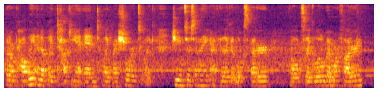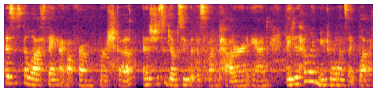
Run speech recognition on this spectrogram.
But I'll probably end up like tucking it into like my shorts or like jeans or something. I feel like it looks better. It looks like a little bit more flattering. This is the last thing I got from Bershka. And it's just a jumpsuit with this fun pattern. And they did have like neutral ones like black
